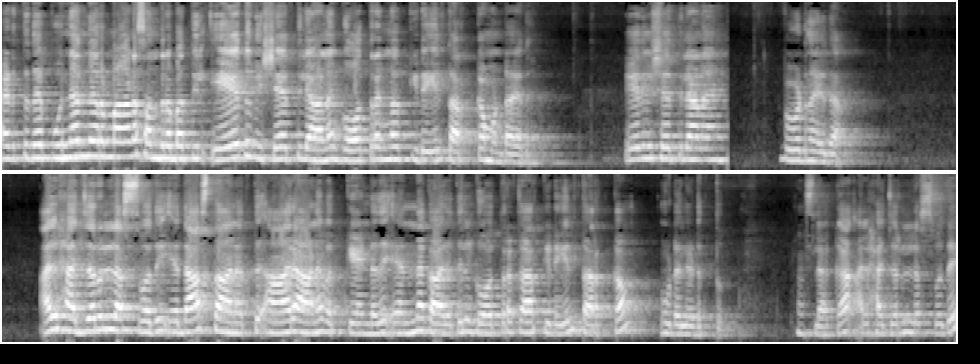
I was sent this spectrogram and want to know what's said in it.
അടുത്തത് പുനർനിർമ്മാണ സന്ദർഭത്തിൽ ഏത് വിഷയത്തിലാണ് ഗോത്രങ്ങൾക്കിടയിൽ തർക്കമുണ്ടായത്? ഏത് വിഷയത്തിലാണ്? ഇപ്പൊ ഇവിടുന്ന് എഴുതാം. അൽ ഹജറുൽ അസ്വദ് യഥാസ്ഥാനത്ത് ആരാണ് വെക്കേണ്ടത് എന്ന കാര്യത്തിൽ ഗോത്രക്കാർക്കിടയിൽ തർക്കം ഉടലെടുത്തു. മനസ്സിലാക്കുക. അൽ ഹജറുൽ അസ്വദ്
